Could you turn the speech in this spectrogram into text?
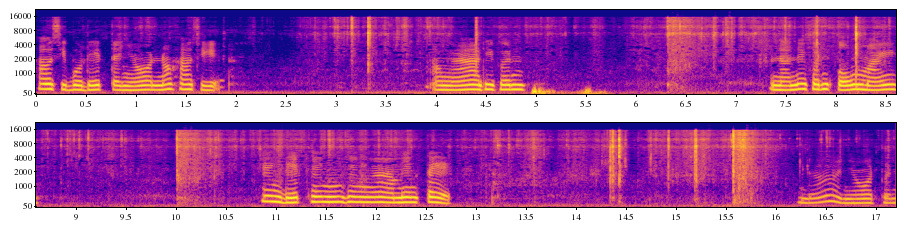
เฮาสิบเด็ดแต่ยอดเนาะเฮาสิ เอางาที่เพิ่นอันนั้นให้เพิ่นโป่งไหมแห้งเด็ดแห้งแห้งงามแห้งแตกเด้อยอดเพิ่น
